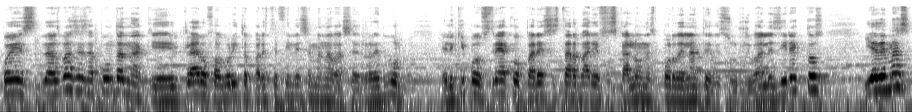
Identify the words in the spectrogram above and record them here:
pues las bases apuntan a que el claro favorito para este fin de semana va a ser Red Bull. El equipo austriaco parece estar varios escalones por delante de sus rivales directos y además,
